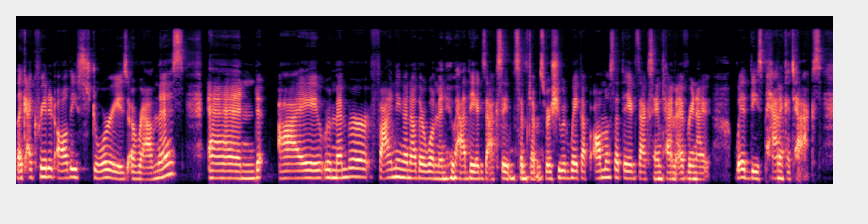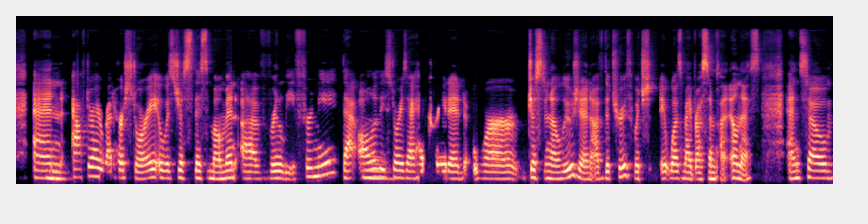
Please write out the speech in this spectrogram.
like, I created all these stories around this. And I remember finding another woman who had the exact same symptoms where she would wake up almost at the exact same time every night with these panic attacks. And mm. after I read her story, it was just this moment of relief for me that all mm. of these mm. stories I had created were just an illusion of the truth, which it was my breast implant illness. And so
